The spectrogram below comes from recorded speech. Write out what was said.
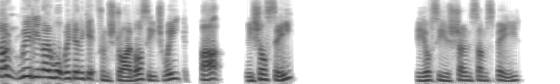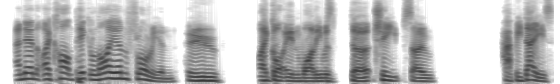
Don't really know what we're going to get from Strijbos each week, but we shall see. He obviously has shown some speed. And then I can't pick Lion Florian, who I got in while he was dirt cheap. So happy days.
